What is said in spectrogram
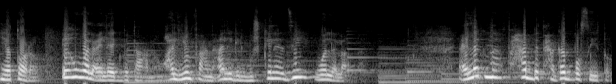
يا ترى إيه هو العلاج بتاعنا؟ وهل ينفع نعالج المشكلة دي ولا لأ؟ علاجنا في حبة حاجات بسيطة.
